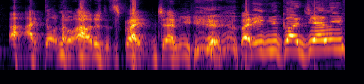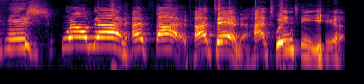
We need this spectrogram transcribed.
I don't know how to describe jelly, but if you got jellyfish, well done. High five, high 10, high 20.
